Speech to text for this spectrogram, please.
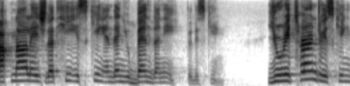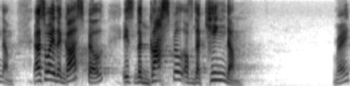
acknowledge that he is king, and then you bend the knee to this king. You return to his kingdom. That's why the gospel is the gospel of the kingdom. Right?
